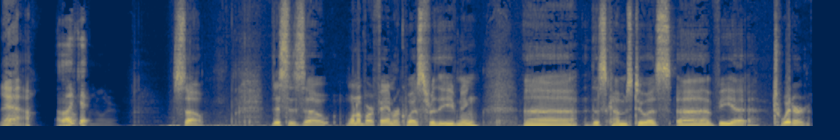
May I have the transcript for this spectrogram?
Yeah. I like it. So, this is uh, one of our fan requests for the evening. Uh, this comes to us uh, via Twitter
